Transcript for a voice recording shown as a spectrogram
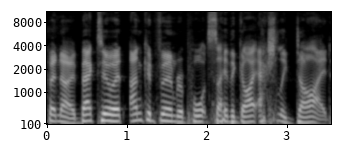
but no, back to it. Unconfirmed reports say the guy actually died,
